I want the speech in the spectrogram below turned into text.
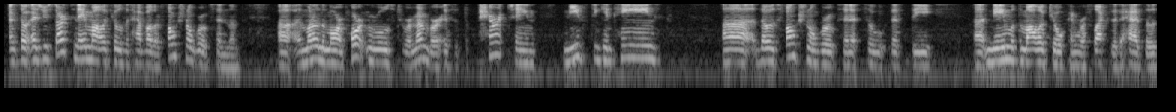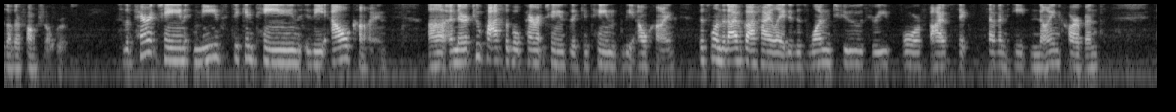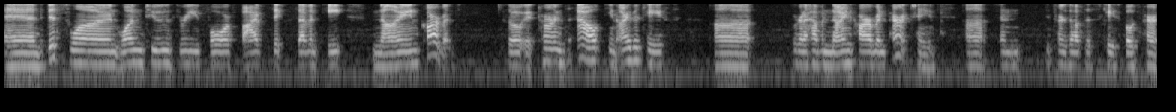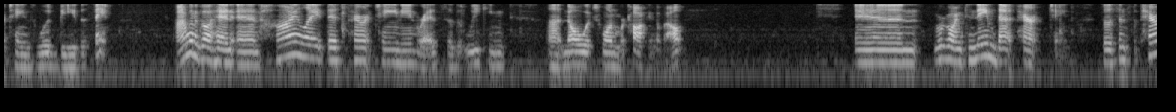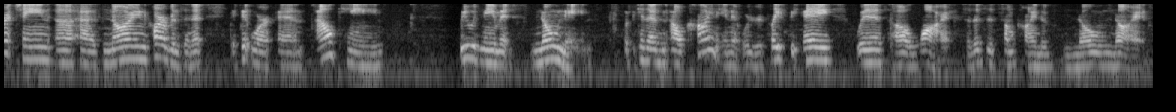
And so as you start to name molecules that have other functional groups in them, uh, one of the more important rules to remember is that the parent chain needs to contain uh, those functional groups in it so that the uh, name of the molecule can reflect that it has those other functional groups. So the parent chain needs to contain the alkyne. Uh, and there are two possible parent chains that contain the alkyne. This one that I've got highlighted is one, two, three, four, five, six, seven, eight, nine carbons. And this one, one, two, three, four, five, six, seven, eight, nine carbons. So it turns out in either case, uh, we're going to have a nine carbon parent chain. Uh, and it turns out this case, both parent chains would be the same. I'm going to go ahead and highlight this parent chain in red so that we can uh, know which one we're talking about. And we're going to name that parent chain. So since the parent chain uh, has nine carbons in it, if it were an alkane, we would name it no nonane. But because it has an alkyne in it, we replace the A with a Y. So this is some kind of nonyne.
